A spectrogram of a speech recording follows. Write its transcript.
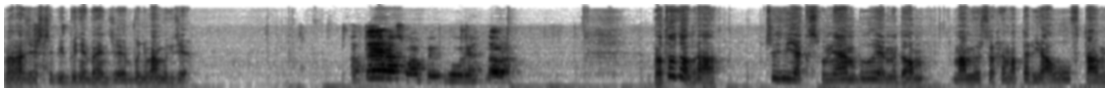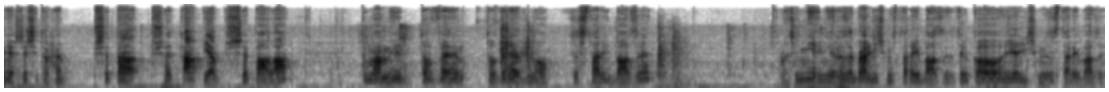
Na razie jeszcze biby nie będzie, bo nie mamy gdzie. A teraz łapy w górę. Dobra. No to dobra, czyli jak wspomniałem, budujemy dom. Mamy już trochę materiałów, tam jeszcze się trochę przeta przetapia, przepala. Tu mamy to, to drewno ze starej bazy. Znaczy nie, nie rozebraliśmy starej bazy, tylko wzięliśmy ze starej bazy.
